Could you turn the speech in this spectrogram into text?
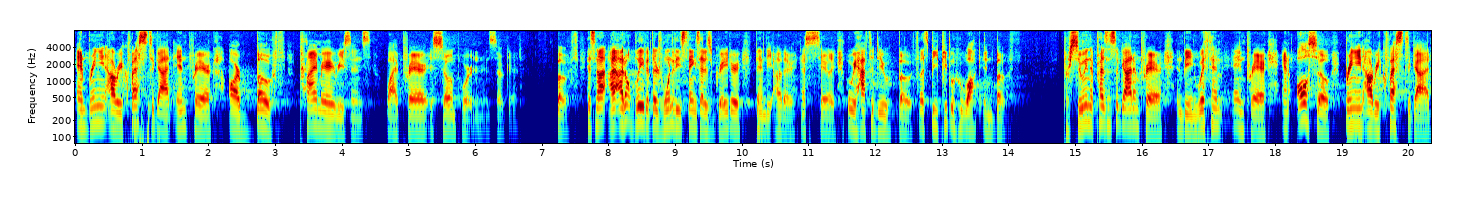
and bringing our requests to God in prayer are both primary reasons why prayer is so important and so good. Both. It's not, I, I don't believe that there's one of these things that is greater than the other necessarily, but we have to do both. Let's be people who walk in both. Pursuing the presence of God in prayer and being with Him in prayer, and also bringing our requests to God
